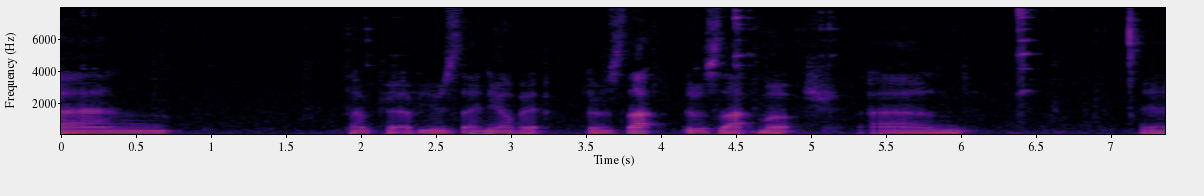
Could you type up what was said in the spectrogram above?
And don't think I've used any of it? There was that there was that much. And yeah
